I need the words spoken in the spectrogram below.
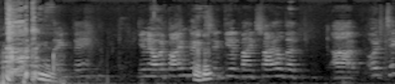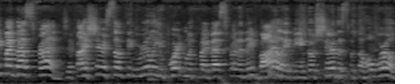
trust are the same thing. You know, if I'm going Mhm. to give my child a, uh, or take my best friend, if I share something really important with my best friend and they violate me and go share this with the whole world,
